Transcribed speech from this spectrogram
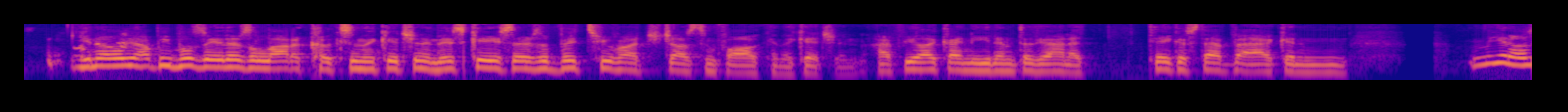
you know how people say there's a lot of cooks in the kitchen. In this case, there's a bit too much Justin Falk in the kitchen. I feel like I need him to kind of take a step back and, you know,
